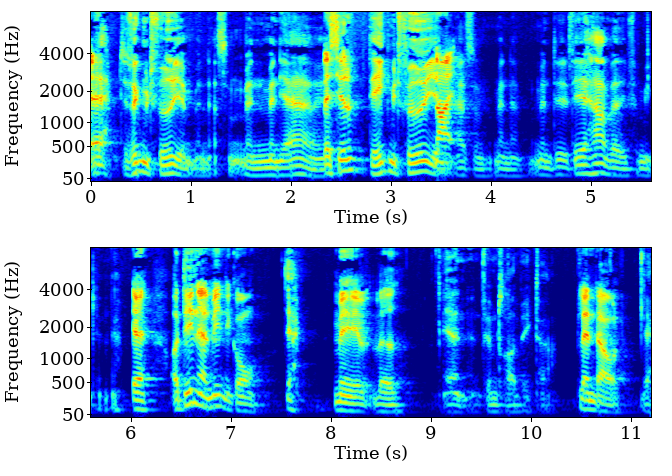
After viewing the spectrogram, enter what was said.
Ja. det er så ikke mit fødehjem, men, altså, men, men jeg... Hvad siger du? Det er ikke mit fødehjem, Nej. altså, men, øh, men det, det har været i familien, ja. Ja, og det er en almindelig gård Ja, med hvad? ja en 35 hektar. Plantavl. Ja,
